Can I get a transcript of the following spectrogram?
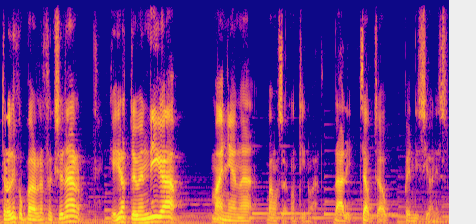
te lo dejo para reflexionar. Que Dios te bendiga. Mañana vamos a continuar. Dale, chau, chau. Bendiciones.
